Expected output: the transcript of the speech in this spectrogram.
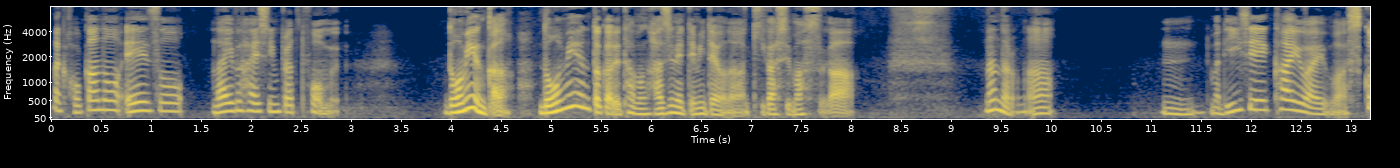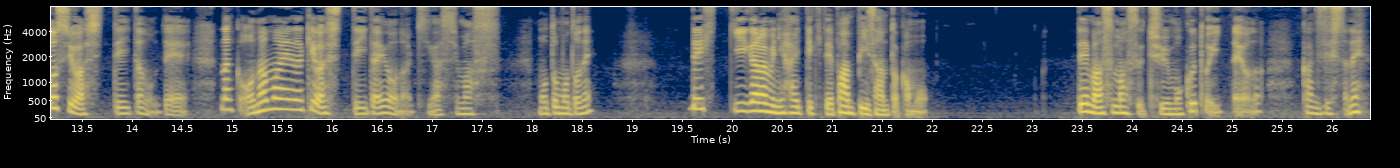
なんか他の映像、ライブ配信プラットフォーム、ドミューンかな？ドミューンとかで多分初めて見たような気がしますが、なんだろうな。うん。まあ、DJ 界隈は少しは知っていたので、なんかお名前だけは知っていたような気がします。もともとね。で、引き絡みに入ってきてパンピーさんとかも。で、ますます注目といったような感じでしたね。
